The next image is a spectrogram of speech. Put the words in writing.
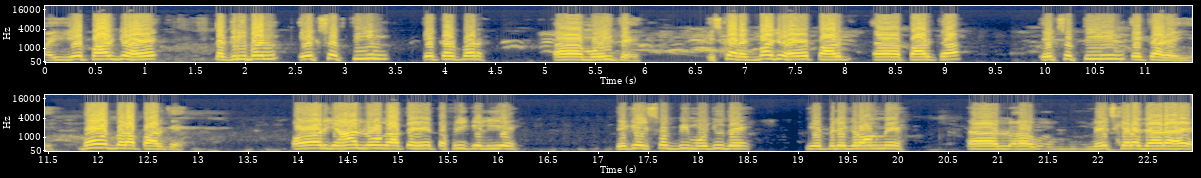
ये पार्क जो है तकरीबन 103 एकड़ पर मोहित है। इसका रकबा जो है पार्क पार्क का 103 एकड़ है ये। बहुत बड़ा पार्क है। और यहाँ लोग आते हैं तफरी के लिए। देखिए इस वक्त भी मौजूद है। ये प्ले ग्राउंड में आ, आ, मैच खेला जा रहा है।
